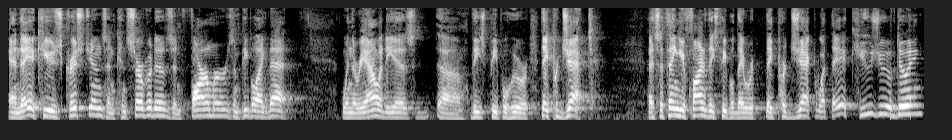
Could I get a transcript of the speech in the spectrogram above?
And they accuse Christians and conservatives and farmers and people like that. When the reality is, uh, these people who are, they project. That's the thing you find with these people. They, re, they project what they accuse you of doing,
